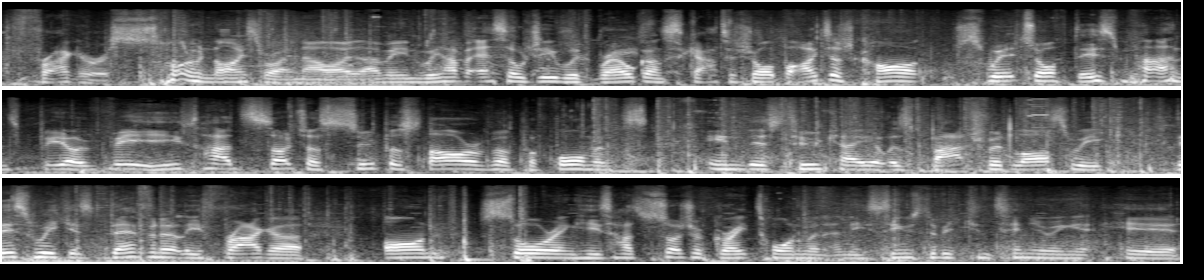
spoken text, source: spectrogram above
Fragger is so nice right now. I, I mean, we have SLG with railgun scattershot, but I just can't switch off this man's POV. He's had such a superstar of a performance in this 2K. It was Batchford last week. This week it's definitely Fragger on soaring. He's had such a great tournament and he seems to be continuing it here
